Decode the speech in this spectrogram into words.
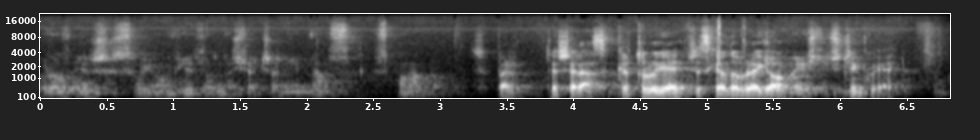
również swoją wiedzą, doświadczeniem nas wspomagał. Super. To jeszcze raz gratuluję, wszystkiego dobrego. Dziękuję ślicznie. Dziękuję. Dziękuję.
